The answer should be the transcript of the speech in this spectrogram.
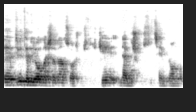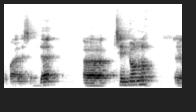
e, Twitterdə yoldaşlardan soruşmuşduq ki, nə düşünürsüz çempionluq barəsində? E, çempionluq e,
